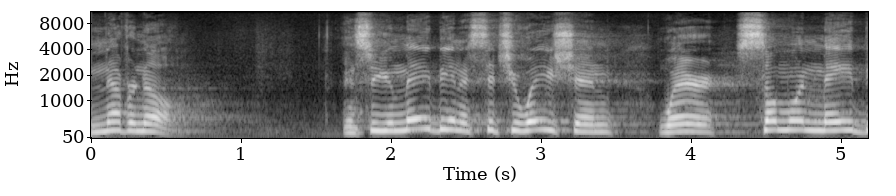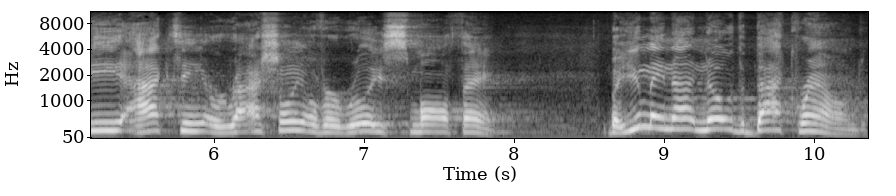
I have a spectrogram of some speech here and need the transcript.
never know. And so you may be in a situation where someone may be acting irrationally over a really small thing, but you may not know the background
